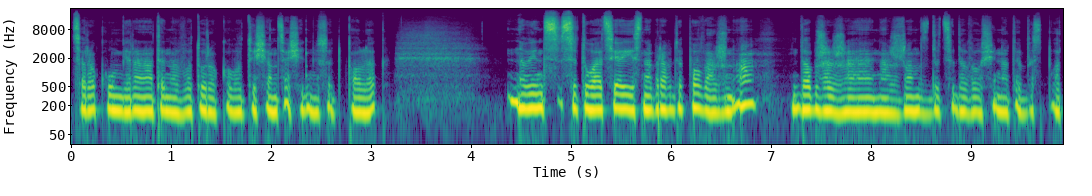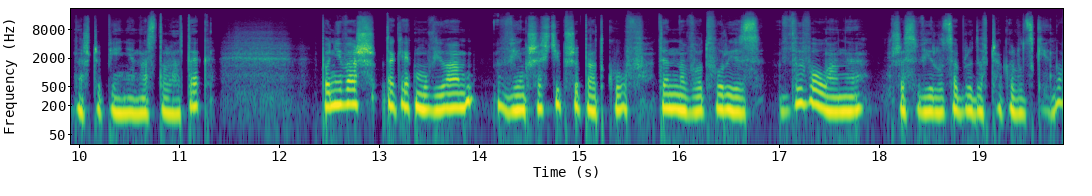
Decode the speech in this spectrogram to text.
Co roku umiera na ten nowotwór około 1700 Polek. No więc sytuacja jest naprawdę poważna. Dobrze, że nasz rząd zdecydował się na te bezpłatne szczepienie nastolatek ponieważ, tak jak mówiłam, w większości przypadków ten nowotwór jest wywołany przez wirusa brodawczaka ludzkiego.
